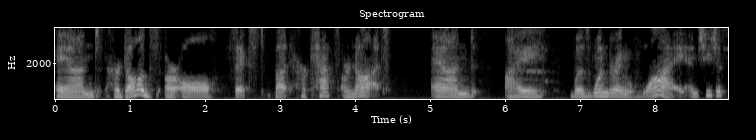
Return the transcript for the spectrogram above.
and her dogs are all fixed, but her cats are not. And I was wondering why. And she just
